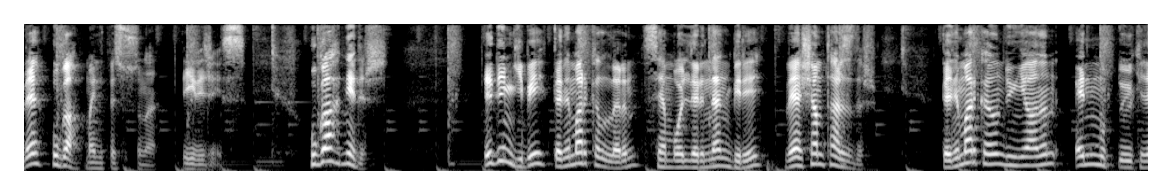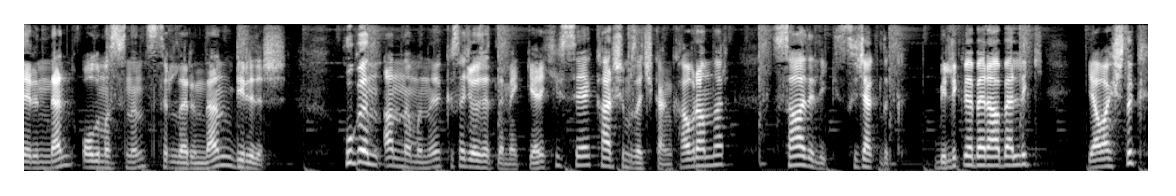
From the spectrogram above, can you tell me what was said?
ve Hugah manifestosuna değineceğiz. Hugah nedir? Dediğim gibi Danimarkalıların sembollerinden biri ve yaşam tarzıdır. Danimarka'nın dünyanın en mutlu ülkelerinden olmasının sırlarından biridir. Huga'nın anlamını kısaca özetlemek gerekirse karşımıza çıkan kavramlar sadelik, sıcaklık, birlik ve beraberlik, yavaşlık,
